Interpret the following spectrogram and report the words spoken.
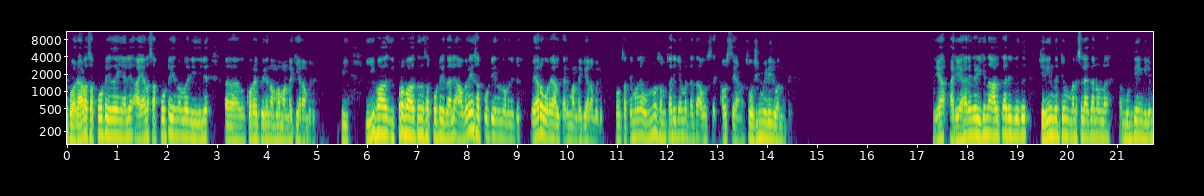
ഇപ്പോൾ ഒരാളെ സപ്പോർട്ട് ചെയ്ത് കഴിഞ്ഞാൽ അയാളെ സപ്പോർട്ട് ചെയ്യുന്നുള്ള രീതിയിൽ കുറേ പേര് നമ്മളെ മണ്ടയ്ക്ക് കയറാൻ വരും. ഈ ഈ ഭാഗ ഇപ്പുറ ഭാഗത്ത് നിന്ന് സപ്പോർട്ട് ചെയ്താൽ അവരെ സപ്പോർട്ട് ചെയ്യുന്നെന്ന് പറഞ്ഞിട്ട് വേറെ കുറേ ആൾക്കാർ മണ്ടയ്ക്ക് കയറാൻ വരും. അപ്പോൾ സത്യം പറഞ്ഞാൽ ഒന്നും സംസാരിക്കാൻ പറ്റാത്ത അവസ്ഥ അവസ്ഥയാണ് സോഷ്യൽ മീഡിയയിൽ വന്നിട്ട്. അരിഹാരം കഴിക്കുന്ന ആൾക്കാർക്ക് ഇത് ശരിയും തെറ്റും മനസ്സിലാക്കാനുള്ള ബുദ്ധിയെങ്കിലും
